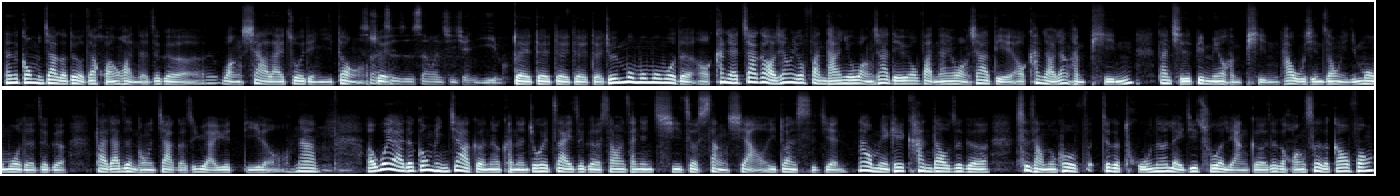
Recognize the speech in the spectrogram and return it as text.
但是公平价格都有在缓缓的这个往下来做一点移动、哦，所以是三万七千一嘛，对对对对对，就是默默默默的哦，看起来价格好像有反弹，有往下跌，有反弹，有往下跌哦，看起来好像很平，但其实并没有很平，它无形中已经默默的这个大家认同的价格是越来越低了哦。那呃未来的公平价格呢，可能就会在这个三万三千七这上下哦一段时间。那我们也可以看到这个市场轮廓这个图呢，累计出了两个这个黄色的高峰，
